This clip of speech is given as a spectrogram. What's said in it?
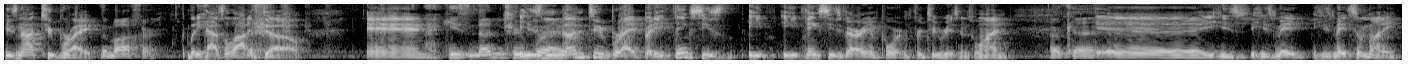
He's not too bright, The Macher. but he has a lot of dough. And He's none too he's bright. none too bright, but he thinks he's he, he thinks he's very important for two reasons. One, Okay. uh, he's he's made he's made some money,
